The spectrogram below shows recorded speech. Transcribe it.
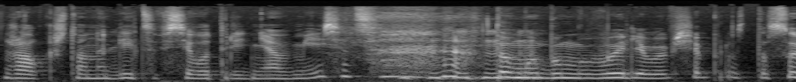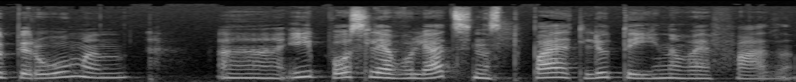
Жалко, что она длится всего три дня в месяц. То мы бы мы были вообще просто супервумен. А, И после овуляции наступает лютеиновая фаза.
